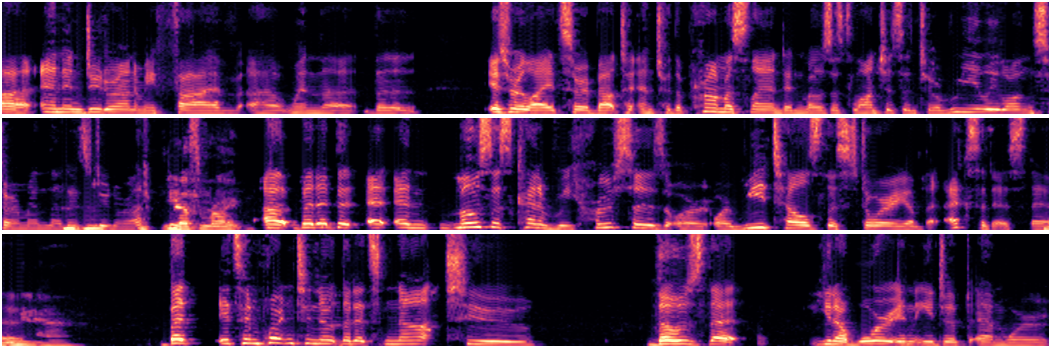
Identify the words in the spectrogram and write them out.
uh, and in Deuteronomy 5, uh, when the, the Israelites are about to enter the promised land, and Moses launches into a really long sermon that mm-hmm. is Deuteronomy. Yes, right. Uh, but at the, and Moses kind of rehearses or, or retells the story of the Exodus there. Yeah. But it's important to note that it's not to those that you know were in Egypt and were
